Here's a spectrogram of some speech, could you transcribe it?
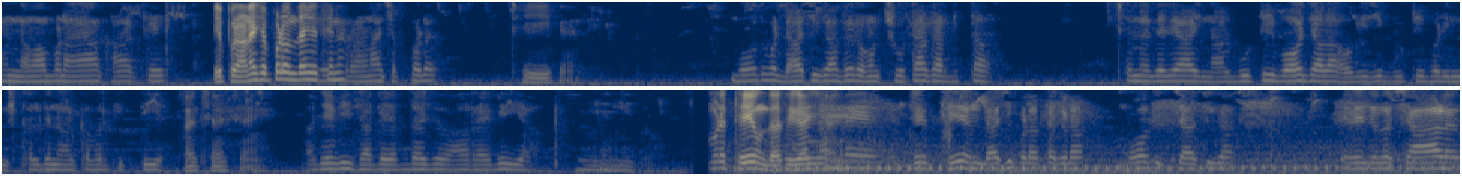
ਹੁਣ ਨਵਾਂ ਬਣਾਇਆ ਖਾ ਕੇ। ਇਹ ਪੁਰਾਣਾ ਛੱਪੜ ਹੁੰਦਾ ਸੀ ਇੱਥੇ ਇਹ ਨਾ? ਪੁਰਾਣਾ ਛੱਪੜ। ਠੀਕ ਹੈ। ਬਹੁਤ ਵੱਡਾ ਸੀਗਾ ਫਿਰ ਹੁਣ ਛੋਟਾ ਕਰ ਦਿੱਤਾ। ਸਮੇਂ ਦੇ ਲਿਹਾਜ਼ ਨਾਲ ਬੂਟੀ ਬਹੁਤ ਜ਼ਿਆਦਾ ਹੋ ਗਈ ਸੀ। ਬੂਟੀ ਬੜੀ ਮੁਸ਼ਕਲ ਦੇ ਨਾਲ ਕਵਰ ਕੀਤੀ ਹੈ। ਅੱਛਾ ਅੱਛਾ ਅਜੇ ਵੀ ਸਾਡੇ ਅੱਧਾ ਜੋ ਆ ਰਹਿ ਗਈ ਆ। ਇੰਨੀ। ਸਾਹਮਣੇ ਥੇ ਹੁੰਦਾ ਸੀਗਾ ਜੀ। ਇੱਥੇ ਥੇ ਹੁੰਦਾ ਸੀ ਬੜਾ ਤਗੜਾ। ਬਹੁਤ ਉੱਚਾ ਸੀਗਾ। ਇਹਦੇ ਜਦੋਂ ਸਿਆਲ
